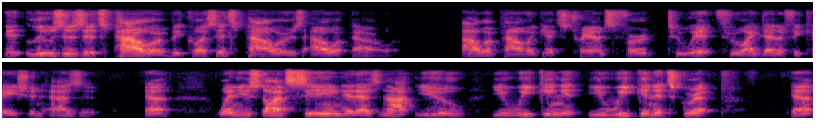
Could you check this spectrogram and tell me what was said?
it loses its power because its power is our power our power gets transferred to it through identification as it. Yeah. When you start seeing it as not you, you weaken it, you weaken its grip. Yeah.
